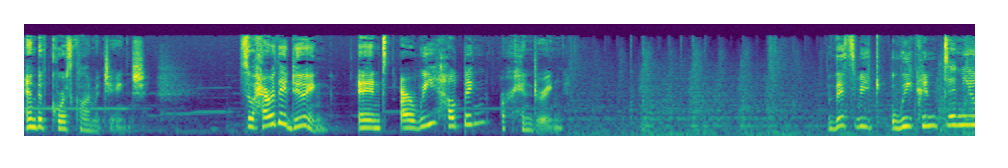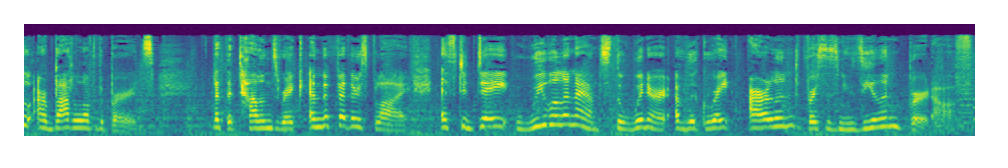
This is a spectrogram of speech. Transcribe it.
and of course climate change. So, how are they doing? And are we helping or hindering? This week, we continue our battle of the birds. Let the talons rake and the feathers fly, as today we will announce the winner of the Great Ireland versus New Zealand Bird Off.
